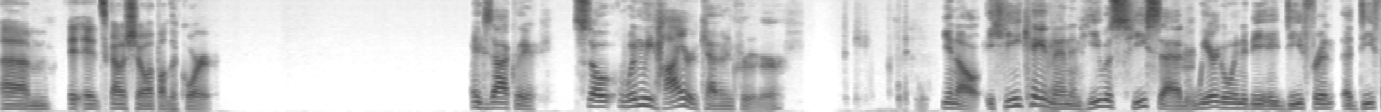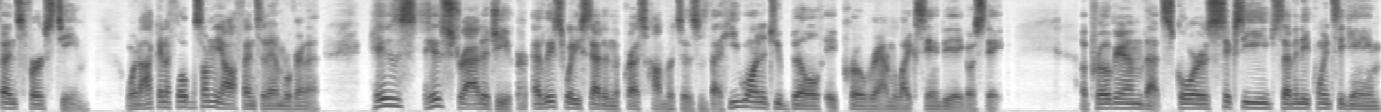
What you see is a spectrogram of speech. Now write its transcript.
um, it, it's got to show up on the court. Exactly. So when we hired Kevin Kruger, you know, he came in and he was he said we are going to be a different a defense first team. We're not going to focus on the offensive end. We're going to his his strategy, or at least what he said in the press conferences, is that he wanted to build a program like San Diego State, a program that scores 60, 70 points a game,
